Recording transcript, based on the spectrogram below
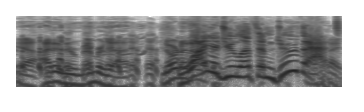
Yeah, I didn't remember that. Nor did Why I. did you let them do that? Right.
